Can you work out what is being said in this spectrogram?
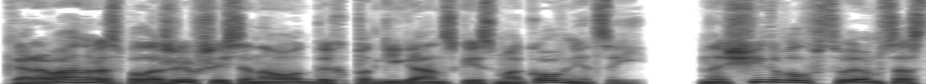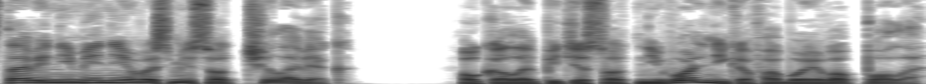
Караван, расположившийся на отдых под гигантской смоковницей, насчитывал в своем составе не менее 800 человек, около 500 невольников обоего пола,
